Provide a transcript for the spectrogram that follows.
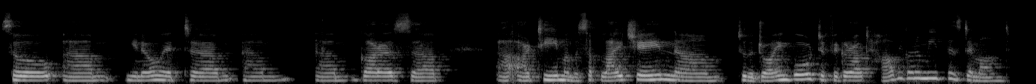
So, um, you know, it um, um, um got us, uh, uh, our team on the supply chain um, to the drawing board to figure out how we're going to meet this demand.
